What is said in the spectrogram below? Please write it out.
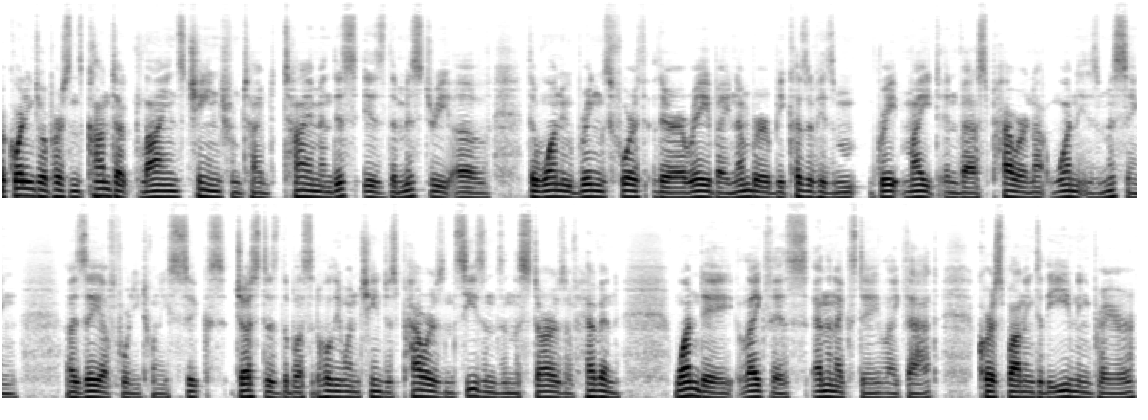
according to a person's conduct, lines change from time to time, and this is the mystery of the one who brings forth their array by number. Because of his great might and vast power, not one is missing. Isaiah 40:26 Just as the blessed holy one changes powers and seasons in the stars of heaven one day like this and the next day like that corresponding to the evening prayer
